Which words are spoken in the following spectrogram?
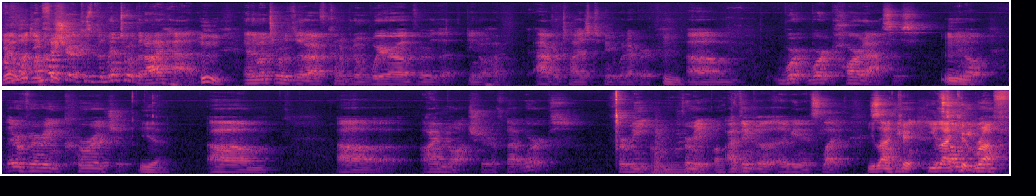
Yeah, I'm what not, do you I'm think? not sure because the mentor that I had Mm. and the mentors that I've kind of been aware of or that you know have advertised to me or whatever Mm. um, weren't weren't hard asses. You Mm. know, they were very encouraging. Yeah. Um, uh, I'm not sure if that works for me. For me, Mm, okay. I think uh, I mean it's like You like people- it. You like it people- rough.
